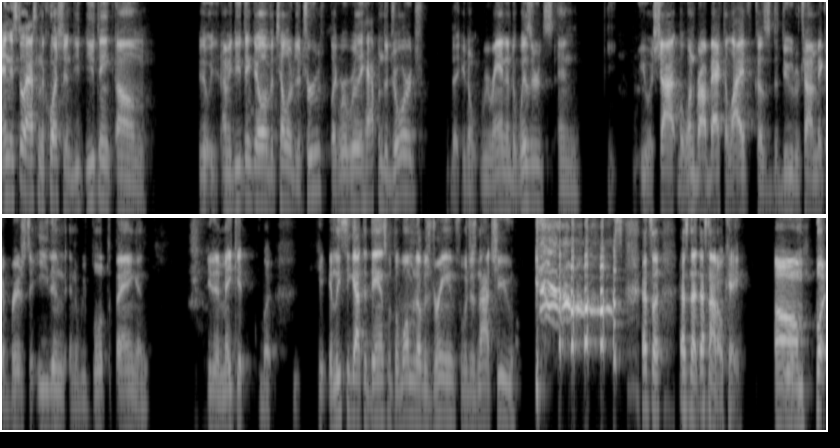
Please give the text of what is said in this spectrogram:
And they're still asking the question, do you think, um, I mean, do you think they'll ever tell her the truth? Like what really happened to George? that you know we ran into wizards and he, he was shot, but one brought back to life because the dude was trying to make a bridge to Eden, and we blew up the thing, and he didn't make it. But he, at least he got to dance with the woman of his dreams, which is not you. that's a that's not that's not okay. Um, but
